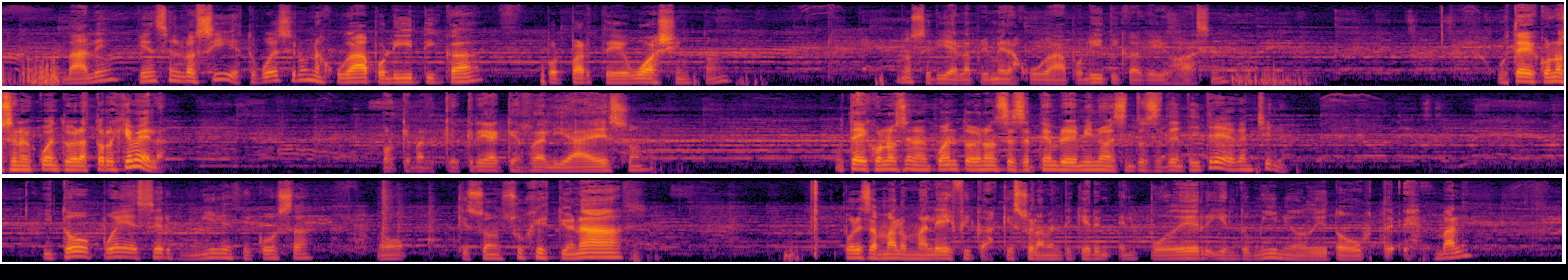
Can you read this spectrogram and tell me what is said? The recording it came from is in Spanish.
¿Vale? Piénsenlo así, esto puede ser una jugada política por parte de Washington. No sería la primera jugada política que ellos hacen. Ustedes conocen el cuento de las Torres Gemelas. Porque para el que crea que es realidad eso. Ustedes conocen el cuento del 11 de septiembre de 1973 acá en Chile. Y todo puede ser miles de cosas ¿no? Que son sugestionadas por esas manos maléficas que solamente quieren el poder y el dominio de todos ustedes, ¿vale?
